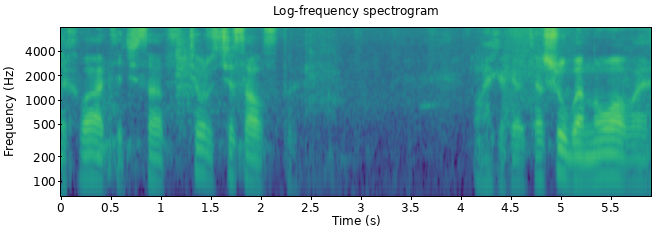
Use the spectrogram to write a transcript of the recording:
Да хватит чесаться. Чего же чесался-то? Ой, какая у тебя шуба новая.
